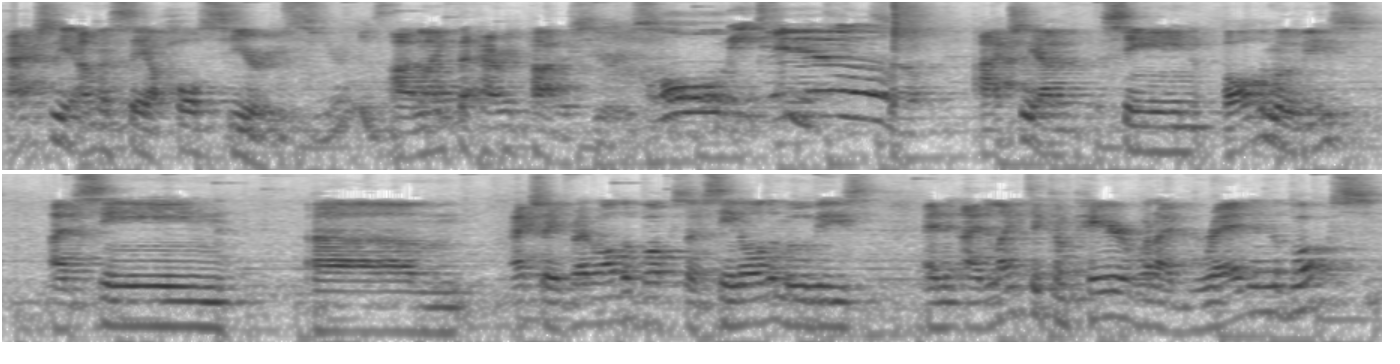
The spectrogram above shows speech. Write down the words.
Actually, I'm going to say a whole series. Series? I like the Harry Potter series. Oh, me too! So, actually, I've seen all the movies. I've seen, um, actually, I've read all the books. I've seen all the movies. And I'd like to compare what I've read in the books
